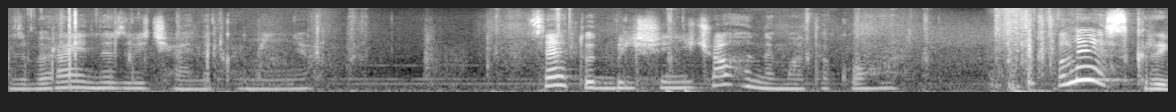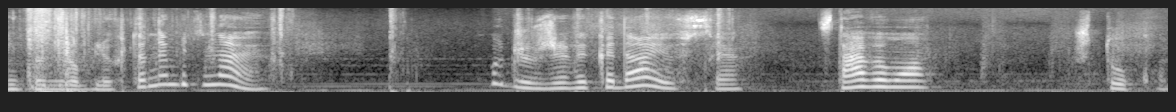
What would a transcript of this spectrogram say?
Збирай незвичайне каміння. Все, тут більше нічого нема такого. Коли я скриньку зроблю, хто-небудь знає. Ходжу, вже викидаю все. Ставимо штуку.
